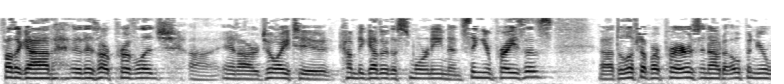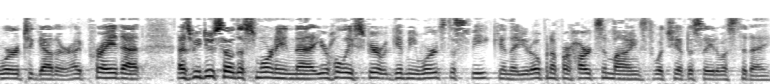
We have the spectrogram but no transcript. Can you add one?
Father God, it is our privilege uh, and our joy to come together this morning and sing your praises uh, to lift up our prayers and now to open your word together. I pray that as we do so this morning, that your Holy Spirit would give me words to speak and that you'd open up our hearts and minds to what you have to say to us today.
